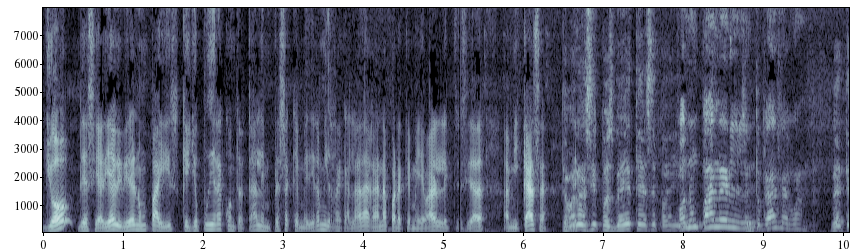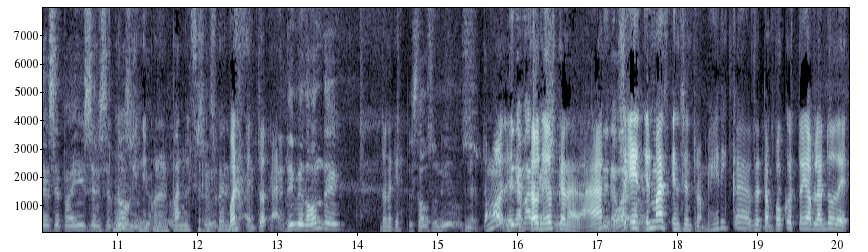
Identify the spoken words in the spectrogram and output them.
Yo desearía vivir en un país que yo pudiera contratar a la empresa que me diera mi regalada gana para que me llevara electricidad a mi casa. Te van a decir, pues vete a ese país. Pon un panel en tu casa, Juan. Vete a ese país, ese país. No, ni con el panel se resuelve. Bueno, entonces, Dime dónde. ¿Dónde qué? Estados Unidos. en Estados Unidos, Canadá. es más, en Centroamérica. O sea, tampoco estoy hablando de,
